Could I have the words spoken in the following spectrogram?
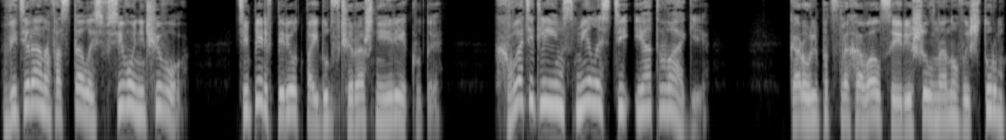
Ветеранов осталось всего ничего. Теперь вперед пойдут вчерашние рекруты. Хватит ли им смелости и отваги? Король подстраховался и решил на новый штурм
